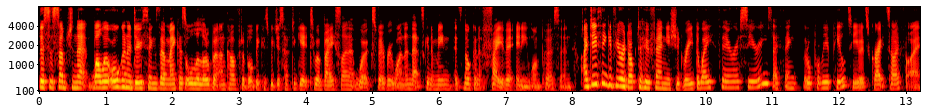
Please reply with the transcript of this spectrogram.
this assumption that, well, we're all going to do things that make us all a little bit uncomfortable because we just have to get to a baseline that works for everyone, and that's going to mean it's not going to favour any one person. I do think if you're a Doctor Who fan, you should read the Wayfarer series. I think it'll probably appeal to you. It's great sci fi.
